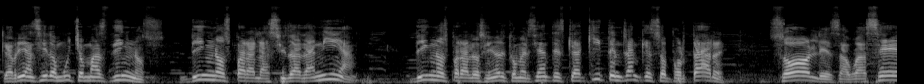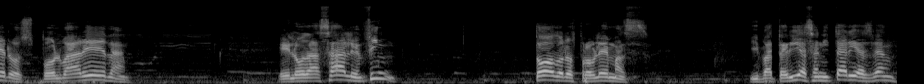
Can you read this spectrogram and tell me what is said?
que habrían sido mucho más dignos, dignos para la ciudadanía, dignos para los señores comerciantes que aquí tendrán que soportar soles, aguaceros, polvareda, el odazal, en fin, todos los problemas. Y baterías sanitarias, vean,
